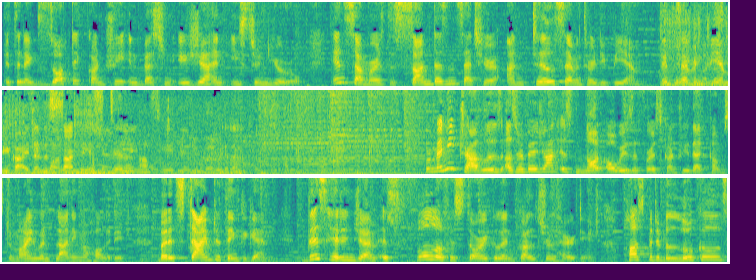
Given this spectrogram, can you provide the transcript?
It's an exotic country in Western Asia and Eastern Europe. In summers, the sun doesn't set here until 7:30 p.m. It's 7 p.m. you guys and the sun is still out. For many travelers, Azerbaijan is not always the first country that comes to mind when planning a holiday. But it's time to think again. This hidden gem is full of historical and cultural heritage, hospitable locals,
